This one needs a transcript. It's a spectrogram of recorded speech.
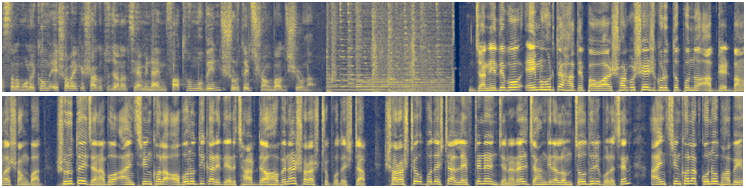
আসসালামু আলাইকুম। এ সবাইকে স্বাগত জানাচ্ছি আমি নাইম ফাথম মুবিন, শুরুতে সংবাদ শিরোনাম। জানিয়ে দেব, এই মুহূর্তে হাতে পাওয়া সর্বশেষ গুরুত্বপূর্ণ আপডেট বাংলা সংবাদ। শুরুতেই জানাব আইন শৃঙ্খলা অবনতিকারীদের ছাড় দেওয়া হবে না স্বরাষ্ট্র উপদেষ্টা। স্বরাষ্ট্র উপদেষ্টা লেফটেন্যান্ট জেনারেল জাহাঙ্গীর আলম চৌধুরী বলেছেন আইন শৃঙ্খলা কোনোভাবেই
